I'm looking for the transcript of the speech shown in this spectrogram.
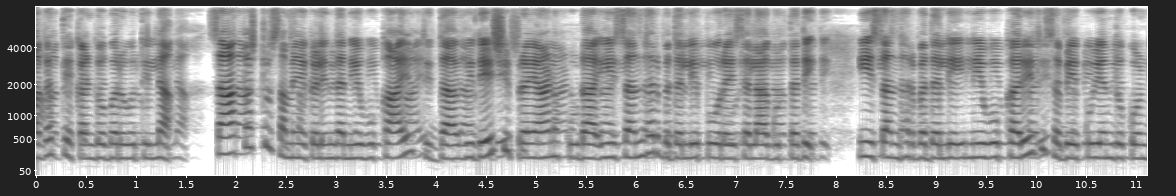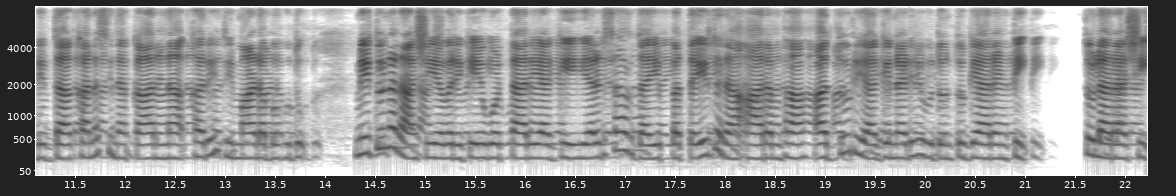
ಅಗತ್ಯ ಕಂಡುಬರುವುದಿಲ್ಲ. ಸಾಕಷ್ಟು ಸಮಯಗಳಿಂದ ನೀವು ಕಾಯುತ್ತಿದ್ದ ವಿದೇಶಿ ಪ್ರಯಾಣ ಕೂಡ ಈ ಸಂದರ್ಭದಲ್ಲಿ ಪೂರೈಸಲಾಗುತ್ತದೆ. ಈ ಸಂದರ್ಭದಲ್ಲಿ ನೀವು ಖರೀದಿಸಬೇಕು ಎಂದುಕೊಂಡಿದ್ದ ಕನಸಿನ ಕಾರಣ ಖರೀದಿ ಮಾಡಬಹುದು. ಮಿಥುನ ರಾಶಿಯವರಿಗೆ ಒಟ್ಟಾರೆಯಾಗಿ ಎರಡ್ ಸಾವಿರದ ಇಪ್ಪತ್ತೈದರ ಆರಂಭ ಅದ್ದೂರಿಯಾಗಿ ನಡೆಯುವುದಂತೂ ಗ್ಯಾರಂಟಿ. ತುಲಾರಾಶಿ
